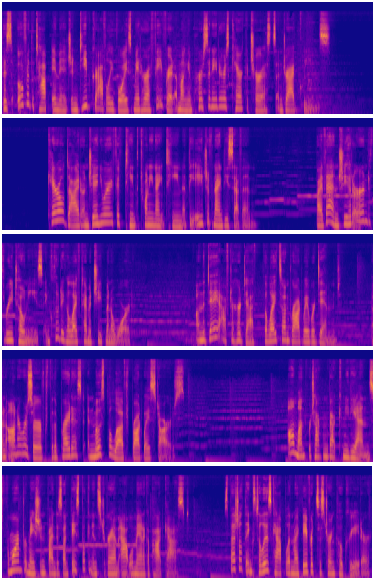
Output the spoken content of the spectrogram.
This over the top image and deep, gravelly voice made her a favorite among impersonators, caricaturists, and drag queens. Carol died on January 15, 2019, at the age of 97. By then, she had earned three Tonys, including a Lifetime Achievement Award. On the day after her death, the lights on Broadway were dimmed, an honor reserved for the brightest and most beloved Broadway stars. All month, we're talking about comediennes. For more information, find us on Facebook and Instagram at Womanica Podcast. Special thanks to Liz Kaplan, my favorite sister and co creator.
